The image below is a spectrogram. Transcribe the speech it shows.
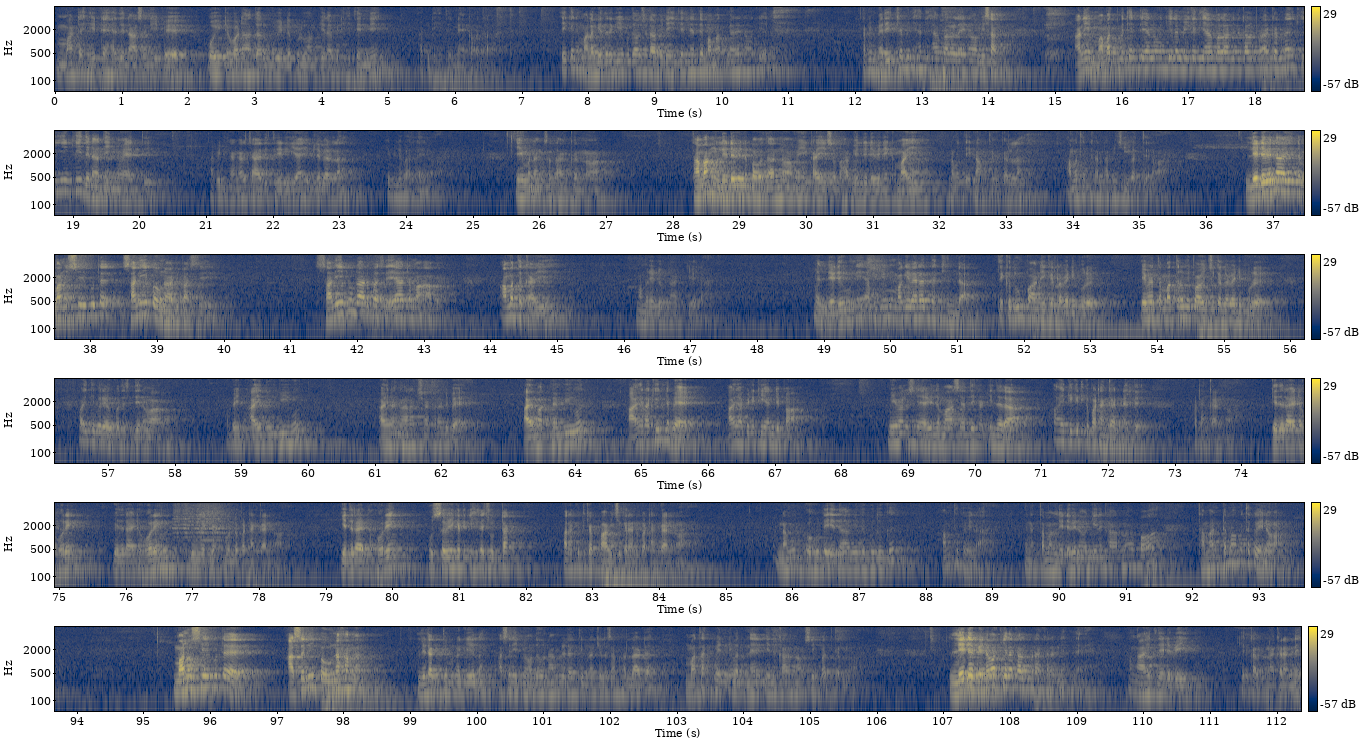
මට හෙට හැදෙන අසනීපය ඔయిత වඩා දරුණු වෙන්න පුළුවන් කියලා අපිට හිතෙන්නේ අපිට හිතෙන්නේ නැහැ කවදාවත්. ඒකනේ මලගෙදර ගියපු දවසට අපිට හිතෙන්නේ නැත්තේ මමත් මැරෙනවා කියලා. අපි මැරිච්ච මිනිහා දිහා බලලා එනවා මිසක් අනේ මමත් මෙතෙන්ට යනවා කියලා මේක දිහා බලාගෙන කල්පනා කරනයි කීයෙන් කී දෙනාද ඉන්නව ඇත්තේ. අපි නිකන් අර චාරිත්‍රයට ගියා එබිල බැලලා එබිල බලලා එනවා. එහෙමනම් සඳහන් කරනවා තමන් ලෙඩ වෙන බව දන්නවා මේ කයේ ස්වභාවය ලෙඩ වෙන එකමයි. නමුත් ඒක අමතක කරලා අමතක කරලා අපි ජීවත් වෙනවා. ලෙඩ වෙලා ඉන්න මිනිස්සෙකුට සනීප වුණාට පස්සේ සනීප වුණාට පස්සේ එයාටම අමතකයි මම ලෙඩ වුණා කියලා. මේ ලෙඩ වුණේ අපි කියමු මගේ වැරද්දක් හින්දා. එක දුම් පානය කරලා වැඩිපුර. එහෙම නැත්නම් මත්ද්‍රව්‍ය පාවිච්චි කරලා වැඩිපුර. වෛද්‍යවරයා උපදෙස් දෙනවා. හැබැයි අය දුම් බීවොත් අය නම් ආරක්ෂා කරන්න බෑ. අයමත් පැම් බීවොත් ආය රකින්න බෑ. ආය අපිට කියන්න එපා. මේ මිනිස්සේ ඇවිල්ලා මාසයක් දෙකක් ඉඳලා ආය ටික ටික පටන් ගන්න නැද්ද? පටන් ගන්නවා. ගෙදර අයට හොරෙන්, ගෙදර අයට හොරෙන් දුම් ගැටියක් බොන්න පටන් ගන්නවා. ගෙදර අයට හොරෙන් උත්සවයකට ගිහිලා චුට්ටක් අරකු ටිකක් පාවිච්චි කරන්න පටන් ගන්නවා. නමුත් ඔහුට එදා විඳපු දුක අමතක වෙලා. එහෙනම් Taman ලෙඩ වෙනවා කියන කාරණාව පවා Tamanටම අමතක වෙනවා. මිනිස්සෙකුට අසනීප වුණාම ලෙඩක් තිබුණා කියලා අසනීප හොඳ වුණාම ලෙඩක් තිබුණා කියලා සමහරලාට මතක් වෙන්නේවත් නැහැ කියන කාරණාව සිහිපත් කරනවා. ලෙඩ වෙනවා කියලා කල්පනා කරන්නේත් නැහැ. මං ආයෙත් ලෙඩ වෙයි කියලා කල්පනා කරන්නේ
